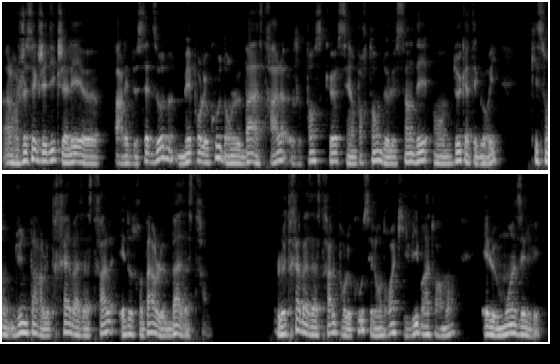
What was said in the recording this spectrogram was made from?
Alors je sais que j'ai dit que j'allais parler de cette zone, mais pour le coup dans le bas astral, je pense que c'est important de le scinder en deux catégories, qui sont d'une part le très bas astral et d'autre part le bas astral. Le très bas astral, pour le coup, c'est l'endroit qui vibratoirement est le moins élevé.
